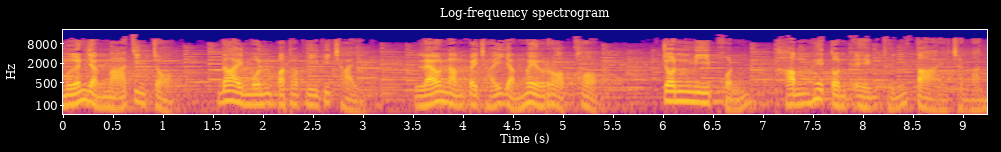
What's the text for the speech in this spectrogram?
เหมือนอย่างหมาจิ้งจอกได้มนต์ปฐพีพิชัย แล้วนำไปใช้อย่างไม่รอบคอบ จนมีผลทำให้ตนเองถึงตายฉะนั้น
